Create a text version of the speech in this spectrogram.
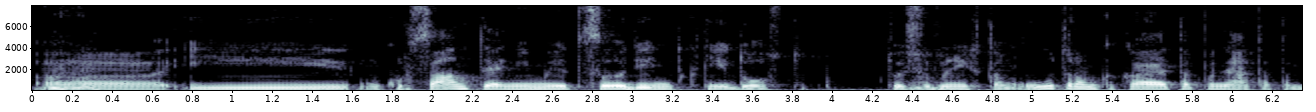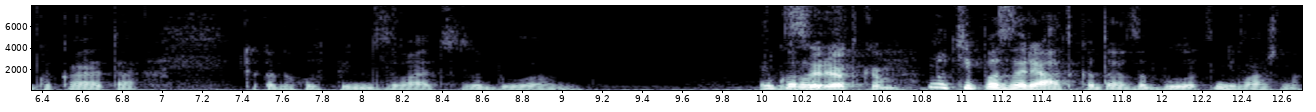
угу. э, и курсанты, они имеют целый день к ней доступ. То есть угу. вот у них там утром какая-то, понятно, там какая-то, как она, господи, называется, забыла. Ну, короче, зарядка? Ну, типа зарядка, да, забыла, это неважно.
